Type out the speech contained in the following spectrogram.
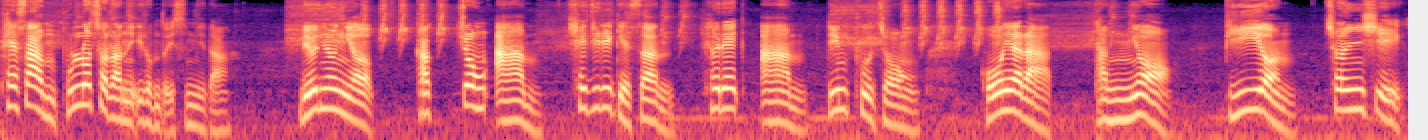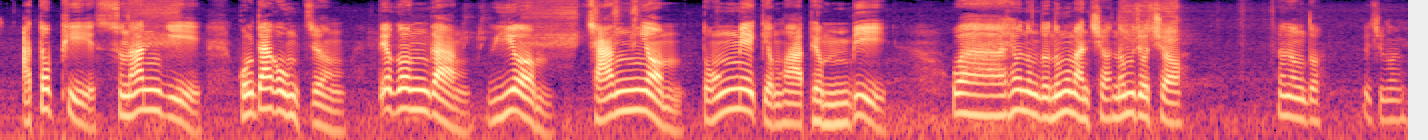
태삼 불로초라는 이름도 있습니다. 면역력, 각종 암, 체질 개선, 혈액암, 림프종, 고혈압, 당뇨, 비염, 천식, 아토피, 순환기, 골다공증, 뼈 건강, 위염, 장염, 동맥경화, 변비. 와, 효능도 너무 많죠. 너무 좋죠. 효능도. 요 지금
